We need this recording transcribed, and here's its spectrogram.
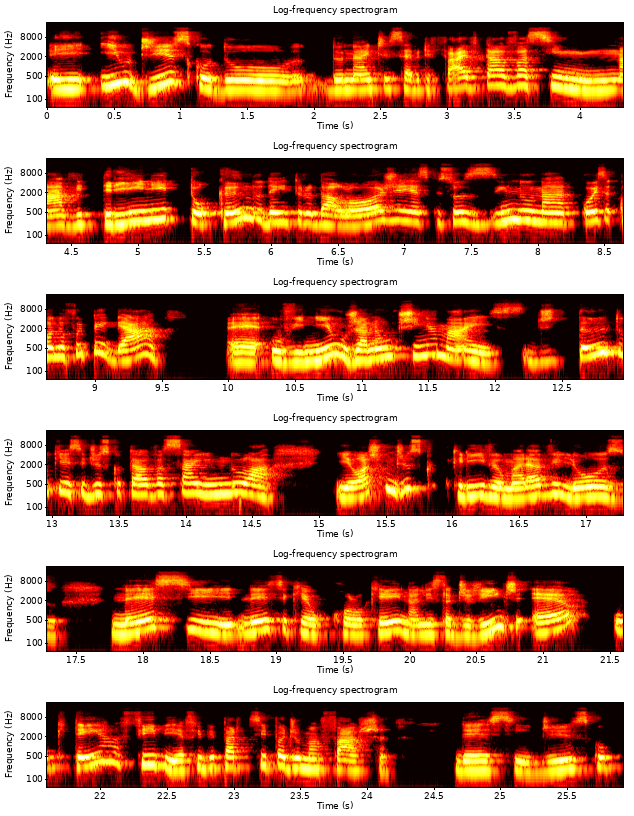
E, e o disco do, do 1975 estava assim, na vitrine, tocando dentro da loja, e as pessoas indo na coisa. Quando eu fui pegar é, o vinil, já não tinha mais, de tanto que esse disco estava saindo lá. E eu acho um disco incrível, maravilhoso. Nesse, nesse que eu coloquei na lista de 20, é o que tem a Phoebe. A Phoebe participa de uma faixa desse disco,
